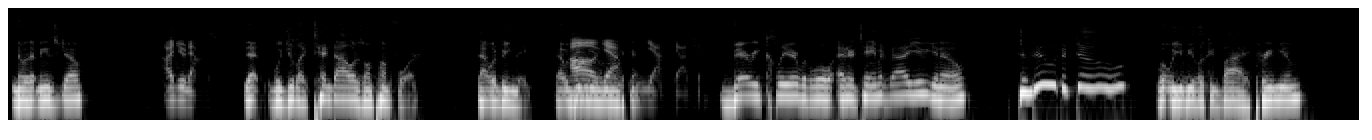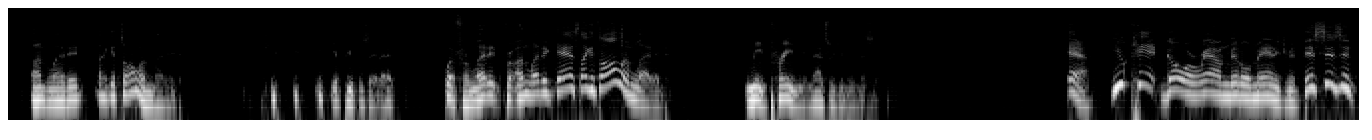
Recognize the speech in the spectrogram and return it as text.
You know what that means, Joe? I do not. That would you like $10 on pump 4? That would be me. That would be oh, me. yeah. Yeah, gotcha. Very clear with a little entertainment value, you know. Do do do do. What will you be looking by? Premium, unleaded, like it's all unleaded. hear people say that. What for leaded for unleaded gas? Like it's all unleaded. You mean premium? That's what you mean to say. Yeah, you can't go around middle management. This isn't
